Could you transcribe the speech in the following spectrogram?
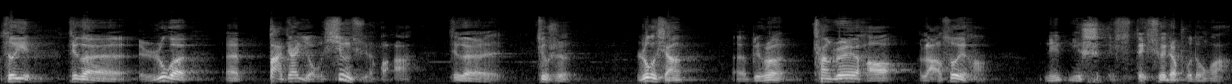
所以，这个如果呃大家有兴趣的话啊，这个就是如果想呃比如说唱歌也好，朗诵也好，你你是得学点普通话，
